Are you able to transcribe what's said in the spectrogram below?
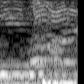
you want.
